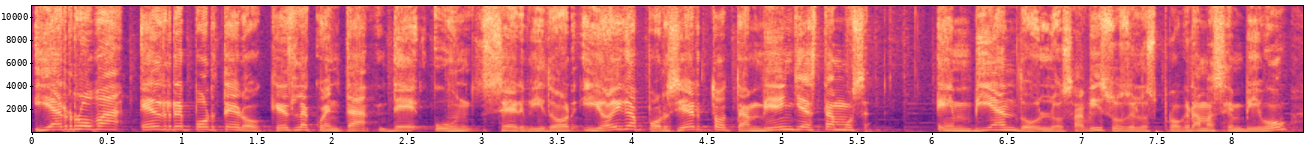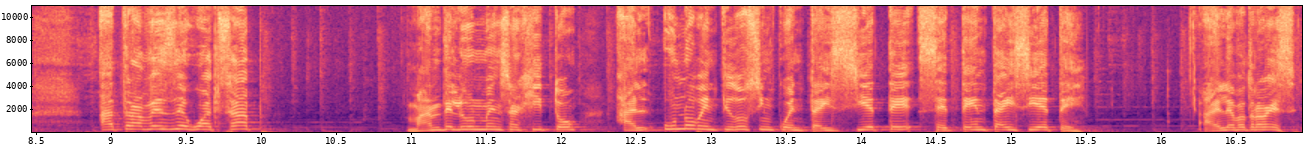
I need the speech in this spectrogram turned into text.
y arroba el reportero, que es la cuenta de un servidor. Y oiga, por cierto, también ya estamos enviando los avisos de los programas en vivo a través de WhatsApp. Mándele un mensajito al 122 57 77. Ahí le va otra vez.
